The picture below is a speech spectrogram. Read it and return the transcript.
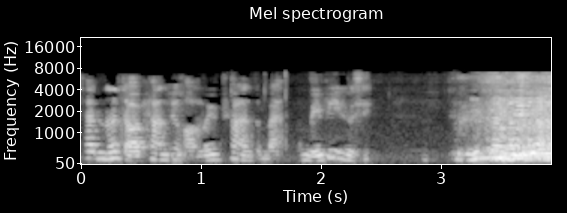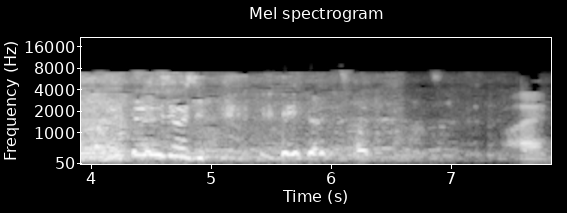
他能找漂亮最好，没漂亮怎么办？没病就行，就行。哎，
